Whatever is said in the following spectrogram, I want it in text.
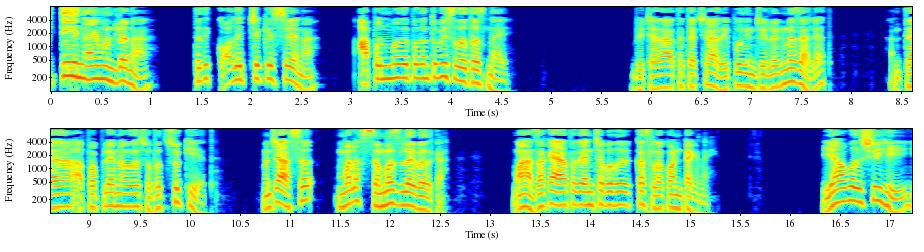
किती नाही म्हटलं ना तरी कॉलेजचे किस्से आहे ना आपण मध्येपर्यंत विसरतच नाही. बिचारा आता त्याच्या चारही लग्न झाल्यात आणि त्या आपापल्या नवऱ्यासोबत सुखी आहेत. म्हणजे असं मला समजलंय बरं का. माझा काय आता त्यांच्याबरोबर कसला कॉन्टॅक्ट नाही. यावर्षीही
